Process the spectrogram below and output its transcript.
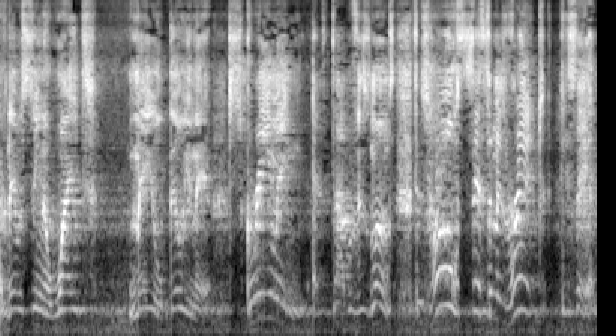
I've never seen a white male billionaire screaming at the top of his lungs. This whole system is rigged. He said.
